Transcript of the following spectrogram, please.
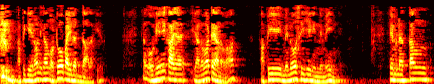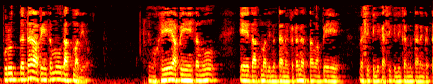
අපි කියනවා නිකන් ඔටෝ පයිලට් දාලා කියලා. නිකන් ඔහේ කය යනවට යනවා අපි මෙලෝ සිහියකින් නෙමෙයි ඉන්නේ. එහෙම නැත්නම් පුරුද්දට අපි හිතමු දත් මදිනවා. ඉතින් ඔහේ අපි හිතමු ඒ දත් මදින තැනකට නැත්නම් අපේ වැසිකිලි කැසිකිලි කරන තැනකට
